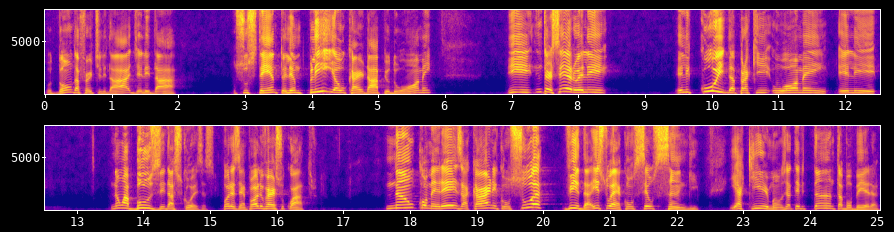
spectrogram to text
o dom da fertilidade, ele dá o sustento, ele amplia o cardápio do homem, e em terceiro, ele ele cuida para que o homem ele não abuse das coisas. Por exemplo, olha o verso 4. Não comereis a carne com sua vida, isto é, com seu sangue. E aqui, irmãos, já teve tanta bobeira.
